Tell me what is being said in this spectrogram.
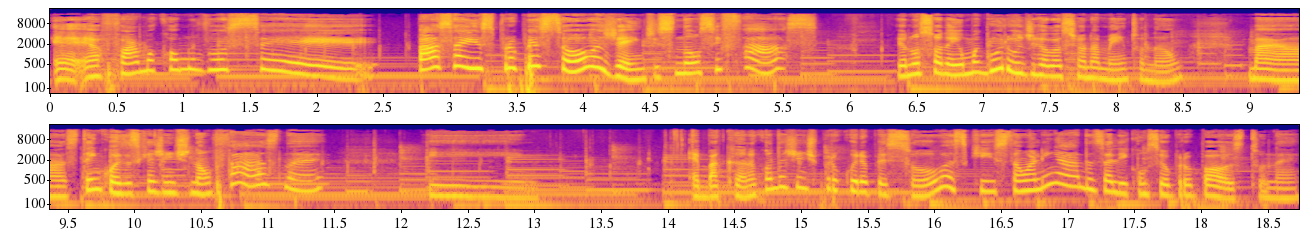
É, é a forma como você passa isso pra pessoa, gente. Isso não se faz. Eu não sou nenhuma guru de relacionamento, não. Mas tem coisas que a gente não faz, né? E é bacana quando a gente procura pessoas que estão alinhadas ali com o seu propósito, né?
